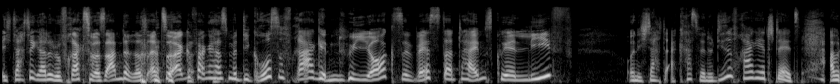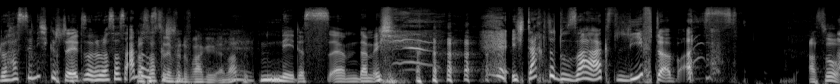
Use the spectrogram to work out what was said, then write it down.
Ich dachte gerade, du fragst was anderes. Als du angefangen hast mit die große Frage New York, Silvester, Times Square lief. Und ich dachte, ah krass, wenn du diese Frage jetzt stellst. Aber du hast sie nicht gestellt, sondern du hast was anderes Was hast du denn für eine Frage erwartet? Nee, das, ähm, da möchte ich. ich dachte, du sagst, lief da was? Ach so.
